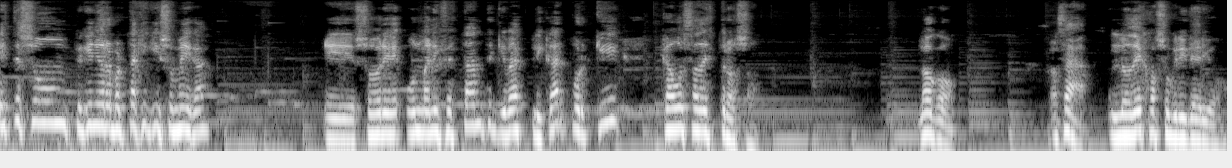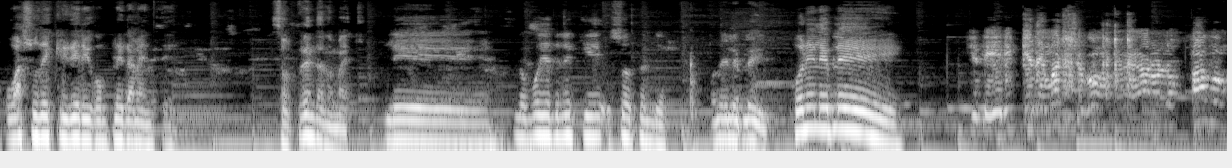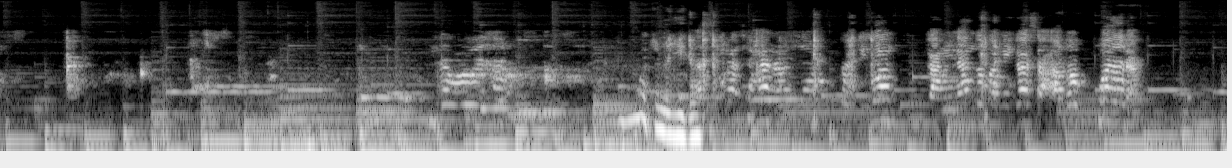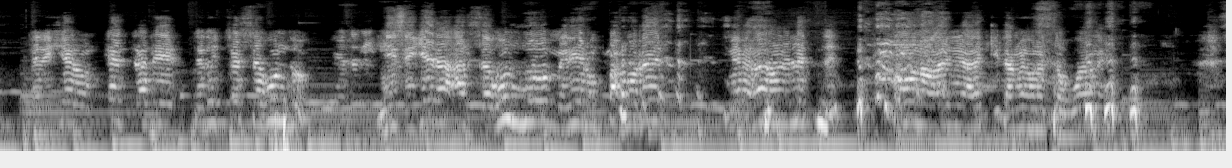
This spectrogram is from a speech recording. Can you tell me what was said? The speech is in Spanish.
Este es un pequeño reportaje que hizo Mega eh, sobre un manifestante que va a explicar por qué causa destrozo. Loco, o sea, lo dejo a su criterio o a su descriterio completamente. Sorpréndanos, maestro. Le lo voy a tener que sorprender. Ponele play. Ponele play. que te, Hace una semana un perdigón caminando para mi casa a dos cuadras. Me dijeron, éntrate, te doy tres segundos. Ni siquiera al segundo me dieron para correr me pegaron el este. ¿Cómo no va a venir a desquitarme con estos hueones?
